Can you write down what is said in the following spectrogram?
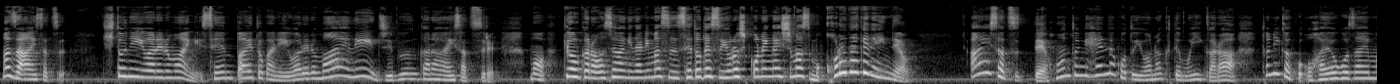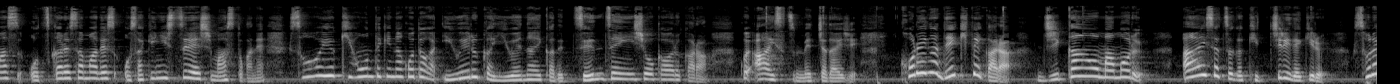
まず挨拶。人に言われる前に、先輩とかに言われる前に自分から挨拶する。もう、今日からお世話になります。瀬戸です。よろしくお願いします。もうこれだけでいいんだよ。挨拶って本当に変なこと言わなくてもいいから、とにかくおはようございます、お疲れ様です、お先に失礼しますとかね、そういう基本的なことが言えるか言えないかで全然印象変わるから、これ挨拶めっちゃ大事。これができてから、時間を守る、挨拶がきっちりできる、それ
